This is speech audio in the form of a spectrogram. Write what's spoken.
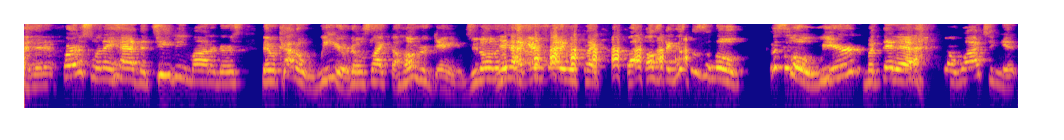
And then at first, when they had the TV monitors, they were kind of weird. It was like the Hunger Games. You know what I mean? Yeah. Like everybody was like, I was like, this is a little, this is a little weird. But then yeah. after you're watching it,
